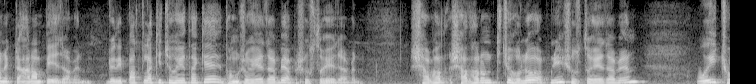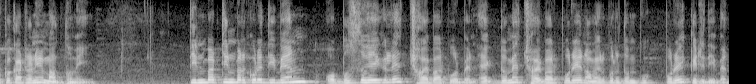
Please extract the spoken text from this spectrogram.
অনেকটা আরাম পেয়ে যাবেন। যদি পাতলা কিছু হয়ে থাকে, ধ্বংস হয়ে যাবে, আপনি সুস্থ হয়ে যাবেন। সাধারণ কিছু হলেও আপনি সুস্থ হয়ে যাবেন ওই ছোটো কাটানির মাধ্যমেই। তিনবার তিনবার করে দিবেন, অভ্যস্ত হয়ে গেলে ছয়বার পড়বেন একদমে ছয়বার পরে নামের উপরে দম পরে কেটে দিবেন।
